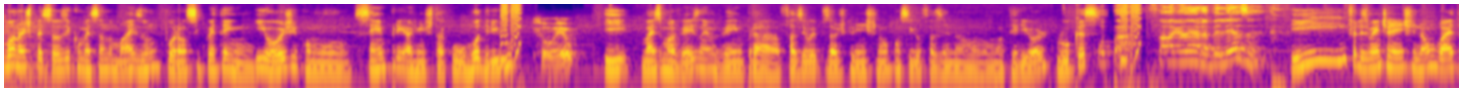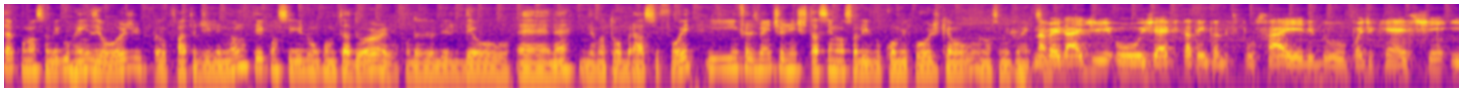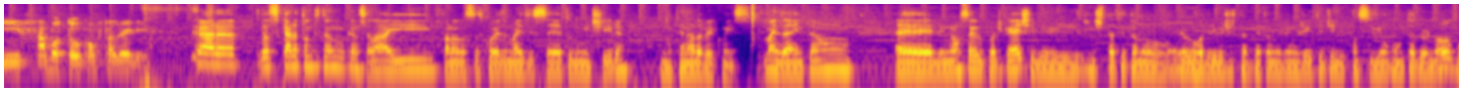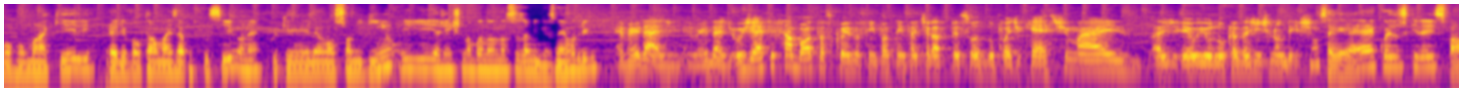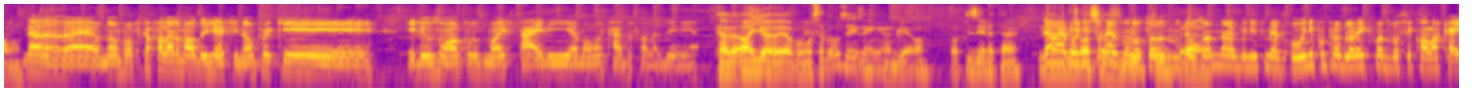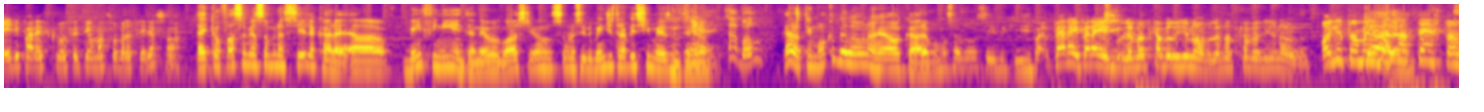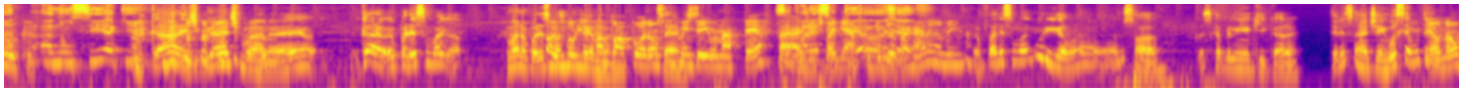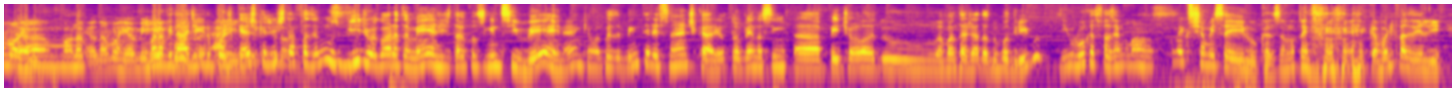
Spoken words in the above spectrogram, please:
Boa noite, pessoas, e começando mais um Porão 51. E hoje, como sempre, a gente tá com o Rodrigo. Sou eu. E, mais uma vez, né, venho pra fazer o episódio que a gente não conseguiu fazer no, no anterior, Lucas. Opa, fala galera, beleza? E, infelizmente, a gente não vai estar com o nosso amigo Renzi hoje, pelo fato de ele não ter conseguido um computador. O computador dele deu, é, né, levantou o braço e foi. E, infelizmente, a gente tá sem nosso alívio cômico hoje, que é o nosso amigo Renzi. Na verdade, o Jeff tá tentando expulsar ele do podcast e sabotou o computador dele. Cara, os caras estão tentando me cancelar aí, falando essas coisas, mas isso é tudo mentira. Não tem nada a ver com isso. Mas é, então. É, ele não saiu do podcast, ele, a gente tá tentando, eu e o Rodrigo, a gente tá tentando ver um jeito de ele conseguir um computador novo, arrumar aquele, pra ele voltar o mais rápido possível, né? Porque ele é o nosso amiguinho e a gente não abandona nossos amiguinhos, né, Rodrigo? É verdade, é verdade. O Jeff sabota as coisas assim pra tentar tirar as pessoas do podcast, mas eu e o Lucas a gente não deixa. Não sei, é coisas que eles falam. Não, não, é, eu não vou ficar falando mal do Jeff não, porque ele usa um óculos mó style e é mó mancado falar dele. Cara, Aí, ó, eu vou mostrar pra vocês, hein? Ali, ó, topzera, tá? Não, é um bonito negócio mesmo, azul, não tô, não pra- tô zoando, não, é bonito mesmo. O único problema é que quando você coloca ele, parece que você tem uma sobrancelha só. É que eu faço a minha sobrancelha, cara, ela bem fininha, entendeu? Eu gosto de uma sobrancelha bem de travesti mesmo, entendeu? Tá bom. Cara, eu tenho mó cabelão na real, cara. Vou mostrar pra vocês aqui. Pera aí, pera aí, levanta o cabelo de novo, levanta o cabelo de novo. Olha o tamanho Cara. dessa testa, Lucas. Anuncia que Cara, é gigante, mano. É... Cara, eu pareço uma. Mano, eu pareço Ó, uma se você guria, tatuar mano. Porão Sério. 51 na testa, Você a gente parece vai ganhar seguidor pra caramba, hein? Eu pareço uma guria, mano. Olha só. Com esse cabelinho aqui, cara. Interessante, hein? Gostei muito. Eu não vou É uma, no- Eu não vou rir, eu me uma novidade aí do a podcast rir que a gente tá fazendo uns vídeos agora também. A gente tá conseguindo se ver, né? Que é uma coisa bem interessante, cara. Eu tô vendo, assim, a peitola do avantajada do Rodrigo e o Lucas fazendo umas. Como é que se chama isso aí, Lucas? Eu não tô entendendo. Acabou de fazer ali.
